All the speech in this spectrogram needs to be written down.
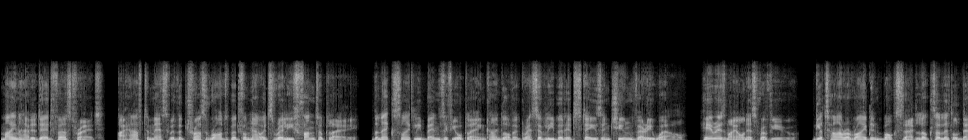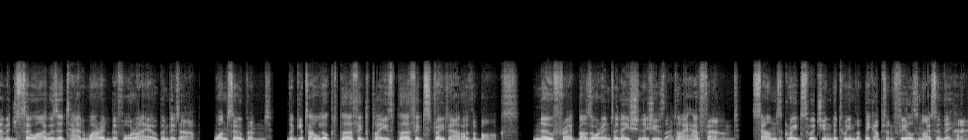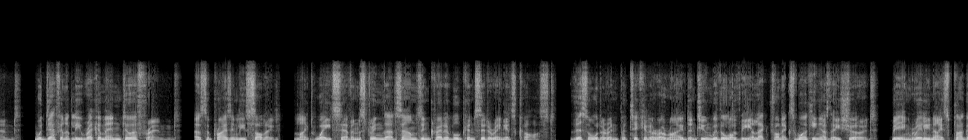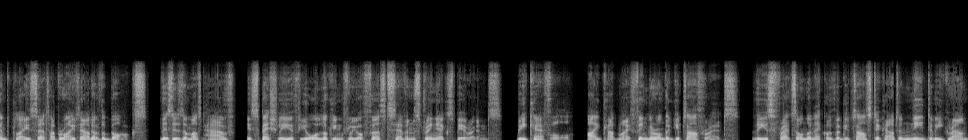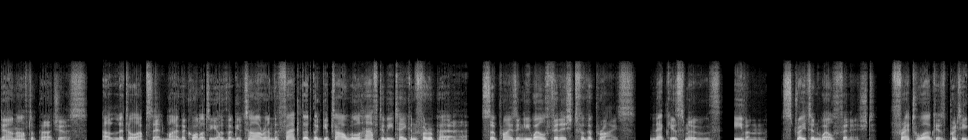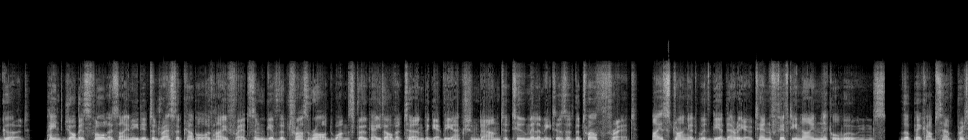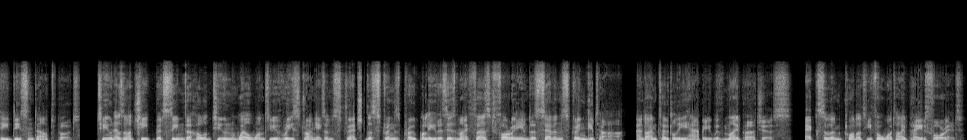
Mine had a dead first fret. I have to mess with the truss rod but for now it's really fun to play. The neck slightly bends if you're playing kind of aggressively but it stays in tune very well. Here is my honest review. Guitar arrived in box that looked a little damaged so I was a tad worried before I opened it up. Once opened, the guitar looked perfect plays perfect straight out of the box. No fret buzz or intonation issues that I have found. Sounds great switching between the pickups and feels nice in the hand. Would definitely recommend to a friend. A surprisingly solid, lightweight 7 string that sounds incredible considering its cost. This order in particular arrived in tune with all of the electronics working as they should, being really nice plug and play setup right out of the box. This is a must have, especially if you're looking for your first 7 string experience. Be careful. I cut my finger on the guitar frets. These frets on the neck of the guitar stick out and need to be ground down after purchase. A little upset by the quality of the guitar and the fact that the guitar will have to be taken for repair. Surprisingly well finished for the price. Neck is smooth, even, straight and well finished. Fretwork is pretty good. Paint job is flawless I needed to dress a couple of high frets and give the truss rod one stroke 8 of a turn to get the action down to 2mm at the 12th fret. I strung it with D'Addario 1059 nickel wounds. The pickups have pretty decent output. Tuners are cheap but seem to hold tune well once you've restrung it and stretched the strings properly. This is my first foray into 7 string guitar, and I'm totally happy with my purchase. Excellent quality for what I paid for it.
